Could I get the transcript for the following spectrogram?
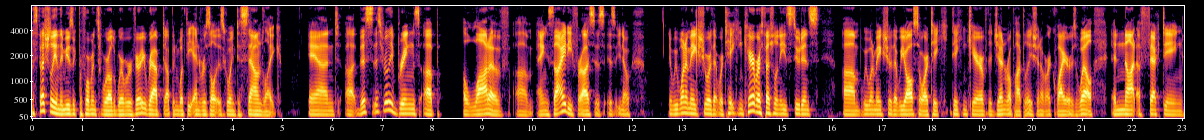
Especially in the music performance world, where we're very wrapped up in what the end result is going to sound like, and uh, this this really brings up a lot of um, anxiety for us. Is is you know, we want to make sure that we're taking care of our special needs students um, we want to make sure that we also are take, taking care of the general population of our choir as well and not affecting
